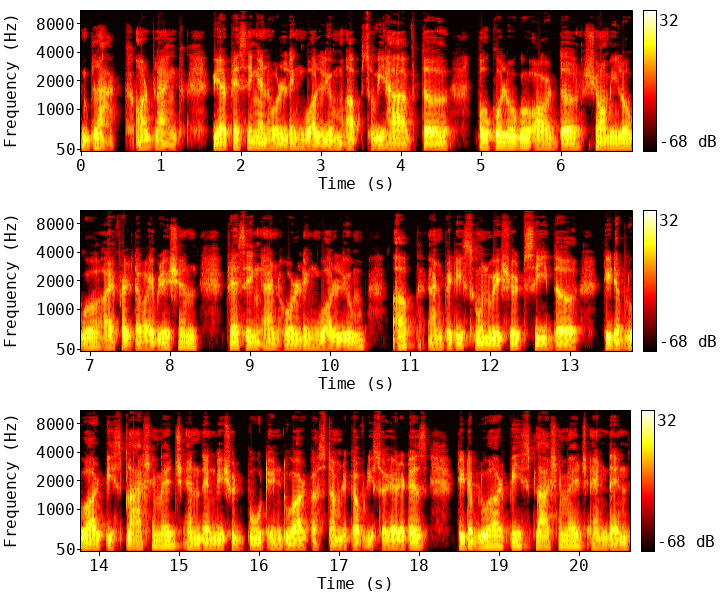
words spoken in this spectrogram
black or blank we are pressing and holding volume up. So we have the Poco logo or the Xiaomi logo. I felt a vibration. Pressing and holding volume up and pretty soon we should see the TWRP splash image and then we should boot into our custom recovery. So here it is TWRP splash image and then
